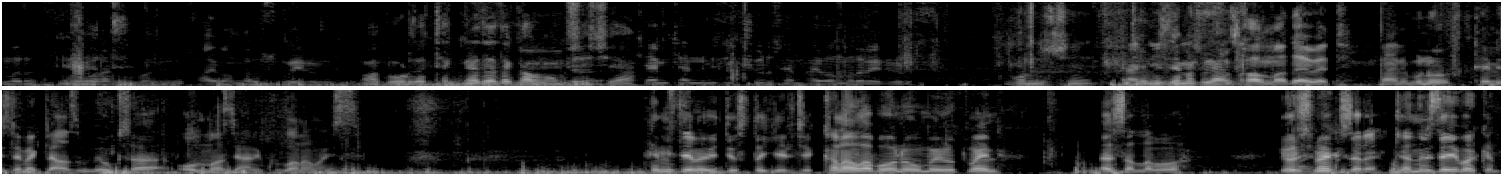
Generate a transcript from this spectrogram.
Bunları su Evet. olarak kullanıyoruz. Hayvanlara su veriyoruz. Abi orada teknede de kalmamış hiç ya. Hem kendimiz içiyoruz hem hayvanlara veriyoruz. Onun için Yani temizlemek Su lazım. kalmadı evet. Yani bunu temizlemek lazım yoksa olmaz yani kullanamayız. Temizleme videosu da gelecek. Kanala abone olmayı unutmayın. El salla baba. Görüşmek üzere. Kendinize iyi bakın.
